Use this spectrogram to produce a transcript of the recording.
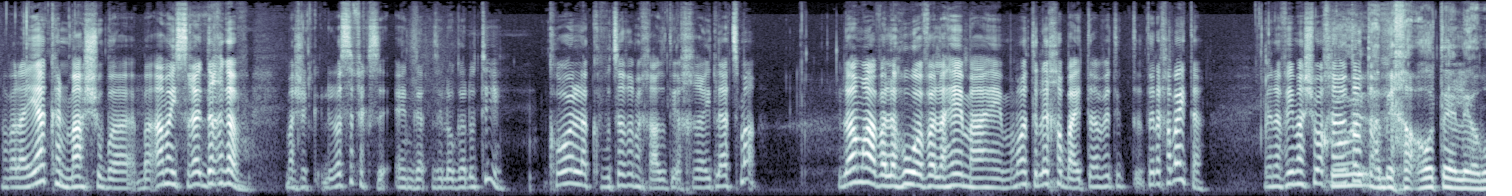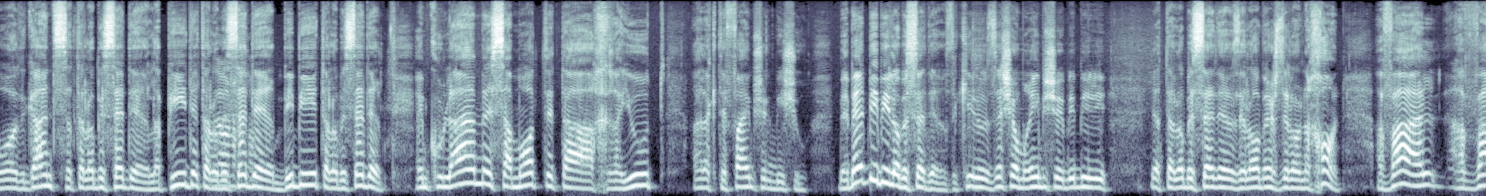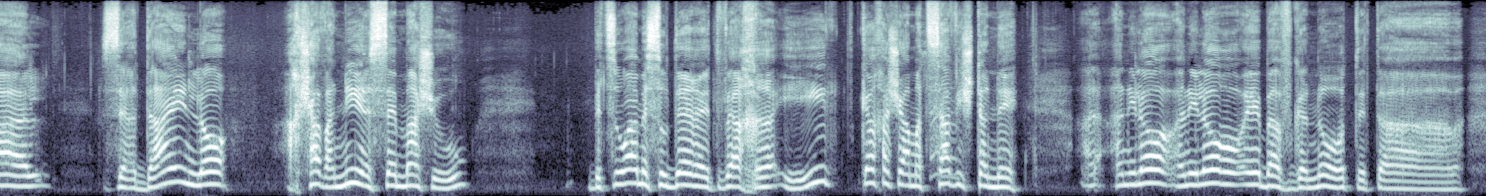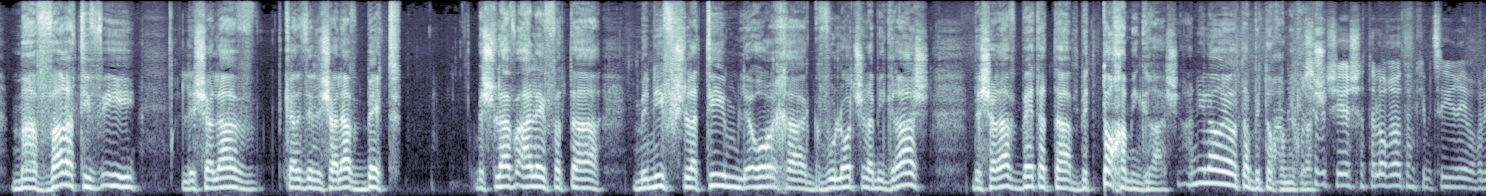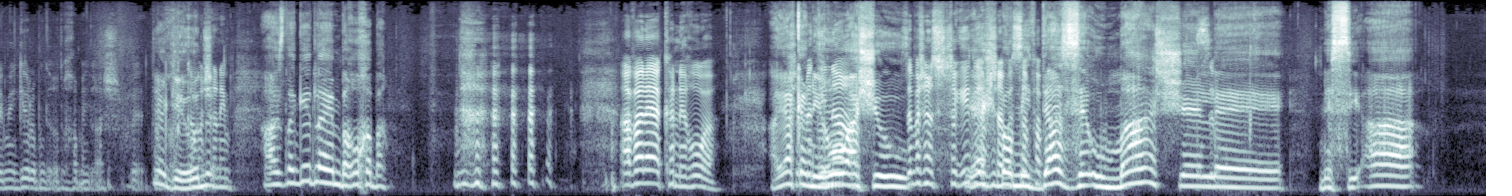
אבל היה כאן משהו בעם הישראלי, דרך אגב, מה שללא ספק זה, אין, זה לא גלותי. כל הקבוצת המחאה הזאת היא אחראית לעצמה. היא לא אמרה, אבל ההוא, אבל ההם, ההם. אמרה, תלך הביתה ותלך הביתה. ונביא משהו אחר יותר כל טוב. המחאות האלה אומרות, גנץ, אתה לא בסדר, לפיד, אתה לא, לא בסדר, ביבי, אתה לא בסדר. הן כולן שמות את האחריות על הכתפיים של מישהו. באמת ביבי לא בסדר, זה כאילו, זה שאומרים שביבי, אתה לא בסדר, זה לא אומר שזה לא נכון. אבל, אבל, זה עדיין לא, עכשיו אני אעשה משהו בצורה מסודרת ואחראית, ככה שהמצב ישתנה. אני לא, אני לא רואה בהפגנות את המעבר הטבעי לשלב, נקרא לזה לשלב ב'. בשלב א' אתה מניף שלטים לאורך הגבולות של המגרש, בשלב ב' אתה בתוך המגרש. אני לא רואה אותה בתוך אני המגרש. חושבת שיש, אתה לא רואה אותם כי הם צעירים, אבל הם יגיעו לתוך המגרש. יגיעו, כמה שנים. אז נגיד להם, ברוך הבא. אבל היה כאן אירוע. היה כאן מדינה. אירוע שהוא, זה מה שאני רוצה שתגידי יש עכשיו, בו בסוף מידה זעומה של אה, נשיאה,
